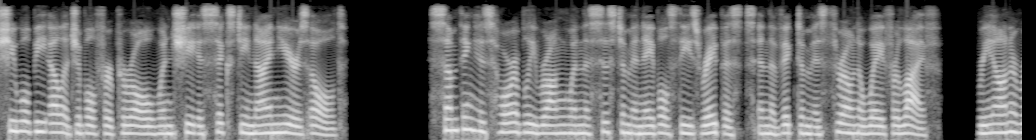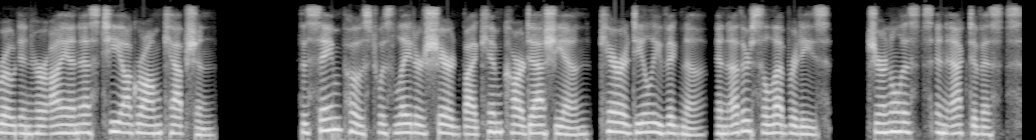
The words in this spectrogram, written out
She will be eligible for parole when she is 69 years old. Something is horribly wrong when the system enables these rapists and the victim is thrown away for life, Rihanna wrote in her Instagram caption. The same post was later shared by Kim Kardashian, Cara Delevingne, and other celebrities, journalists and activists,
